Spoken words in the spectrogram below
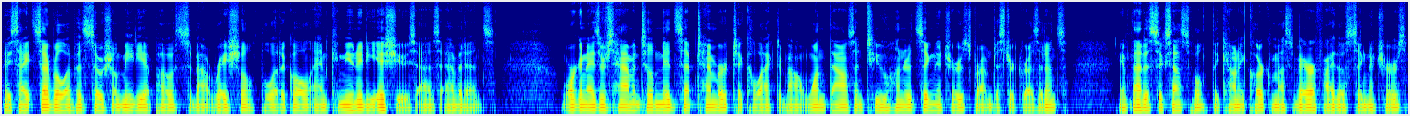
They cite several of his social media posts about racial, political, and community issues as evidence. Organizers have until mid September to collect about 1,200 signatures from district residents. If that is successful, the county clerk must verify those signatures,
